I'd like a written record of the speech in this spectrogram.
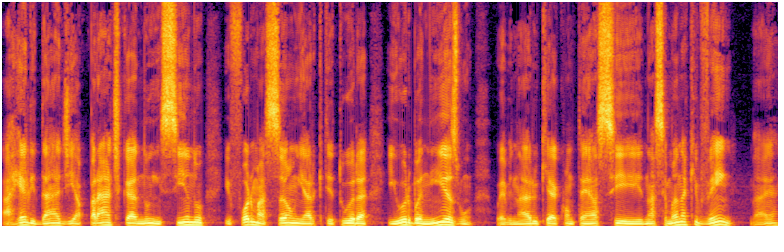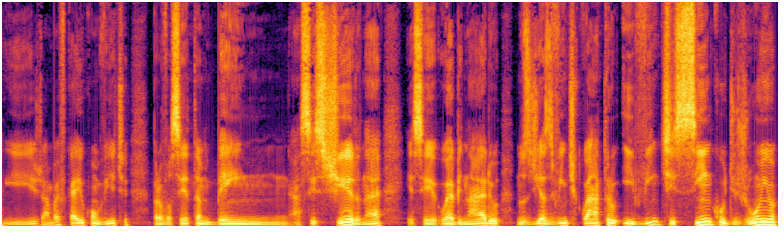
A Realidade e a Prática no Ensino e Formação em Arquitetura e Urbanismo, webinário que acontece na semana que vem, né? E já vai ficar aí o convite para você também assistir, né? Esse webinário nos dias 24 e 25 de junho,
